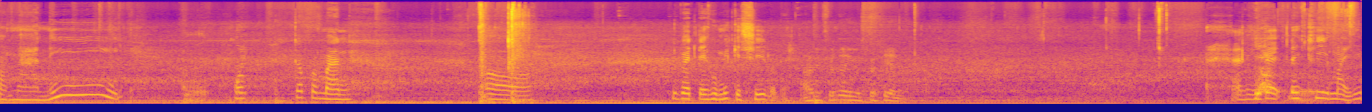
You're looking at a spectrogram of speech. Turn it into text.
ประมาณนี้ก็ประมาณเอ๋อ ที่เบเตฮูมิเกชิโรเลย Ja, vi får det just för film. อันนี้ได้ได้ที่ใหม่ได้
